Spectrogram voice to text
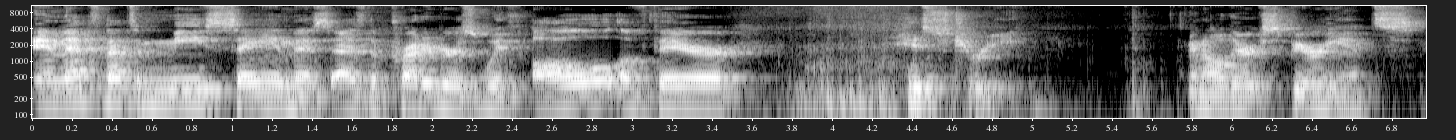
and that's that's me saying this as the Predators with all of their history and all their experience.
